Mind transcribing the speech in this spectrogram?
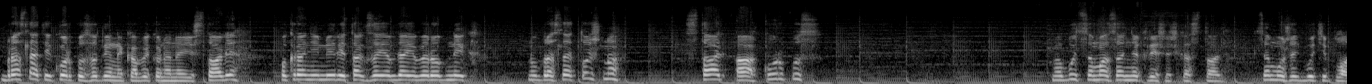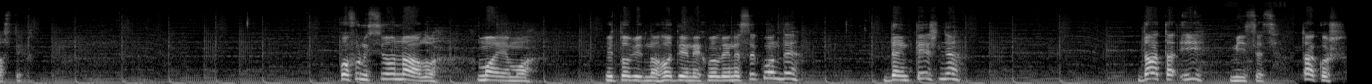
Браслет і корпус годинника виконаний із сталі. По крайній мірі так заявляє виробник. Ну, браслет точно сталь, а корпус. Мабуть, сама задня кришечка сталь. Це може бути і пластик. По функціоналу маємо відповідно години, хвилини, секунди, день тижня, дата і місяць. Також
